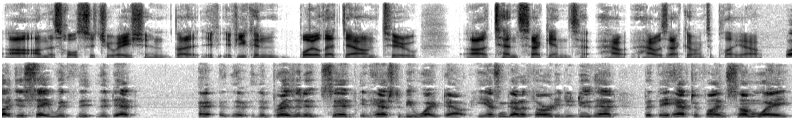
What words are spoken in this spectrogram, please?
uh, on this whole situation. But if if you can boil that down to uh, 10 seconds, how how is that going to play out? Well, I just say with the, the debt, uh, the the president said it has to be wiped out. He hasn't got authority to do that, but they have to find some way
